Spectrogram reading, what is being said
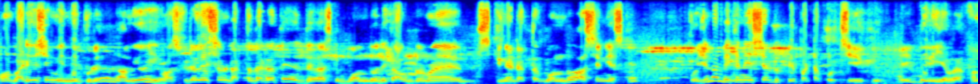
আমার বাড়ি হচ্ছে মেদিনীপুরে। আমি ওই হসপিটালে এসেছিলাম ডাক্তার দেখাতে আজকে বন্ধ দেখে আউটডোর মানে স্কিনের ডাক্তার বন্ধ আসেনি আজকে। ওই জন্য আমি এখানে এসে একটু পেপারটা পড়ছি এই বেরিয়ে যাব এখন।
